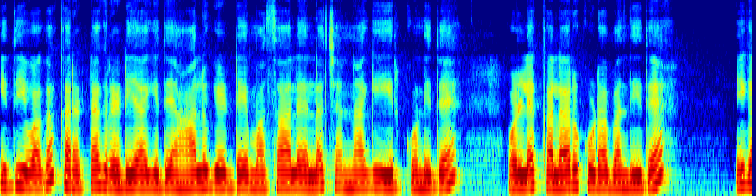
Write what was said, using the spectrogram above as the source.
ಇದು ಇವಾಗ ಕರೆಕ್ಟಾಗಿ ರೆಡಿಯಾಗಿದೆ ಆಲೂಗೆಡ್ಡೆ, ಮಸಾಲೆ ಎಲ್ಲ ಚೆನ್ನಾಗಿ ಹೀರ್ಕೊಂಡಿದೆ. ಒಳ್ಳೆ ಕಲರು ಕೂಡ ಬಂದಿದೆ. ಈಗ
